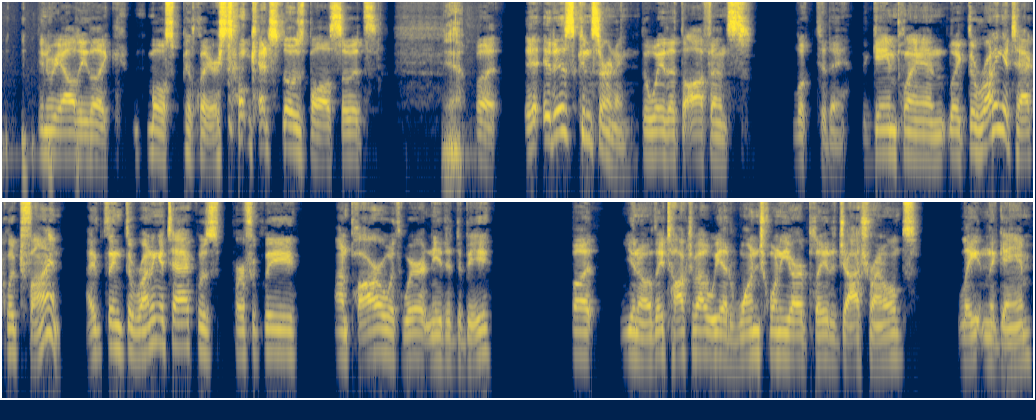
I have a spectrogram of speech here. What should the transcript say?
in reality, like most players don't catch those balls, so it's yeah. But it, it is concerning the way that the offense looked today. The game plan, like the running attack, looked fine. I think the running attack was perfectly on par with where it needed to be. But you know, they talked about we had one 20 yard play to Josh Reynolds late in the game.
